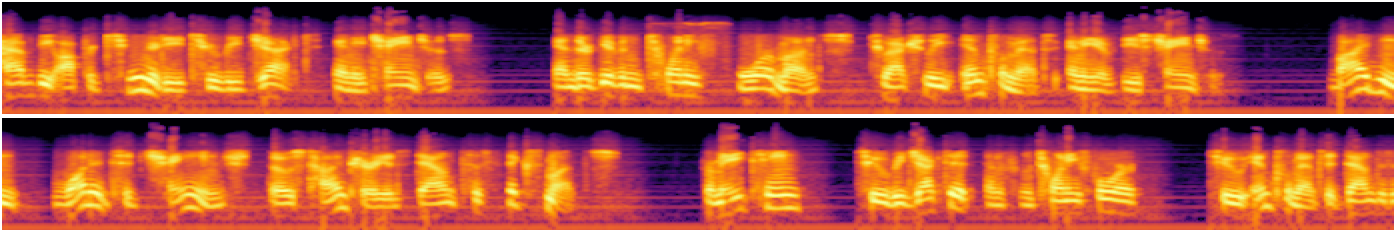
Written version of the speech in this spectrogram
have the opportunity to reject any changes, and they're given 24 months to actually implement any of these changes. Biden wanted to change those time periods down to six months, from 18 to reject it, and from 24 to implement it down to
